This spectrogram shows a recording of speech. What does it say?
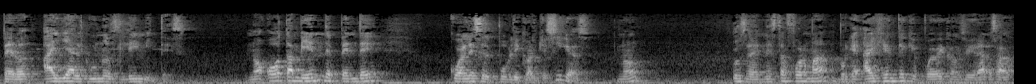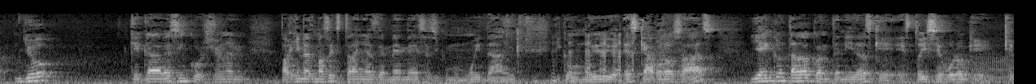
pero hay algunos límites, ¿no? O también depende cuál es el público al que sigas, ¿no? O sea, en esta forma, porque hay gente que puede considerar, o sea, yo que cada vez incursiono en páginas más extrañas de memes, así como muy dank y como muy escabrosas, y he encontrado contenidos que estoy seguro que, que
